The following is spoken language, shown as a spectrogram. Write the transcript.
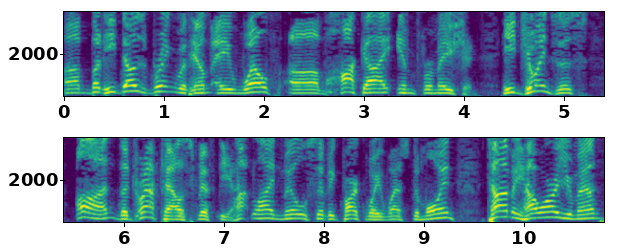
Uh, but he does bring with him a wealth of Hawkeye information. He joins us on the Draft House 50, Hotline Mills Civic Parkway, West Des Moines. Tommy, how are you, man?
